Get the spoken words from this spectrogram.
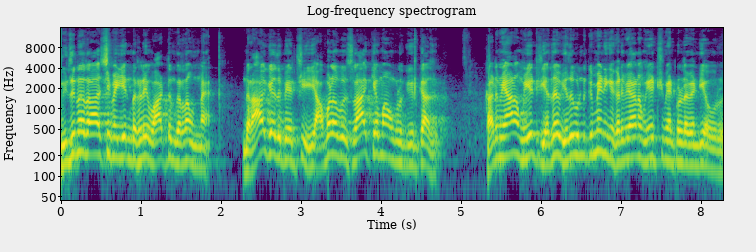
மிதுன ராசி மையன்பர்களை வாட்டுங்கிறது தான் உண்மை. இந்த ராகு கேது பயிற்சி அவ்வளவு சிலாக்கியமாக உங்களுக்கு இருக்காது. கடுமையான முயற்சி எது எது ஒன்றுக்குமே நீங்கள் கடுமையான முயற்சி மேற்கொள்ள வேண்டிய ஒரு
